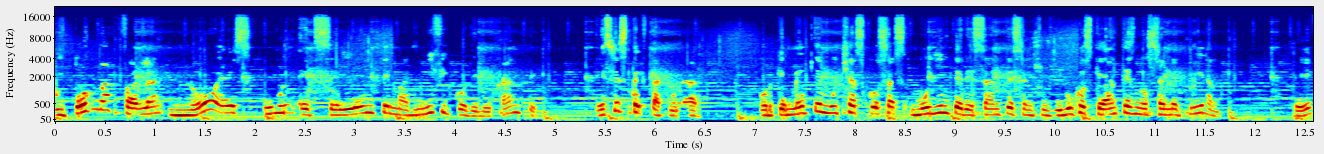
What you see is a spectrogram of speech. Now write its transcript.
Y Todd McFarlane no es un excelente, magnífico dibujante, es espectacular, porque mete muchas cosas muy interesantes en sus dibujos que antes no se metían. ¿sí?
